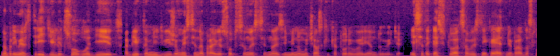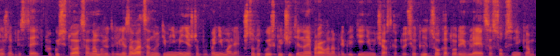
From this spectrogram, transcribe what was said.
Например, третье лицо владеет объектом недвижимости на праве собственности на земельном участке, который вы арендуете. Если такая ситуация возникает, мне правда сложно представить, в какую ситуацию она может реализоваться, но тем не менее, чтобы вы понимали, что такое исключительное право на приобретение участка. То есть вот лицо, которое является собственником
